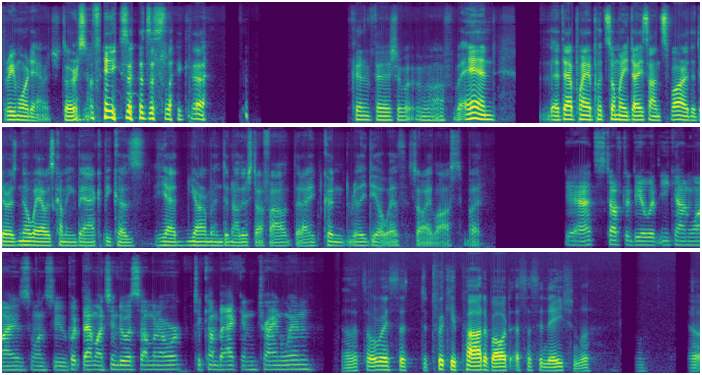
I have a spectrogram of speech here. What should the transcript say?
three more damage. So or something. So it's just like. Uh, couldn't finish him off. But and at that point, I put so many dice on Svar that there was no way I was coming back because he had Yarmund and other stuff out that I couldn't really deal with. So I lost. But Yeah, it's tough to deal with econ wise once you put that much into a summoner to come back and try and win. Uh, that's always the, the tricky part about assassination. Huh? Yeah.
